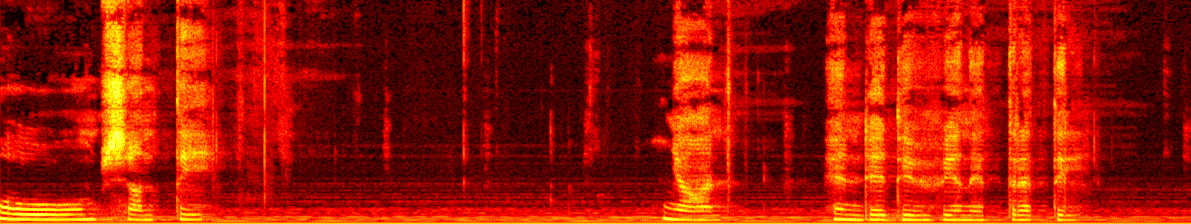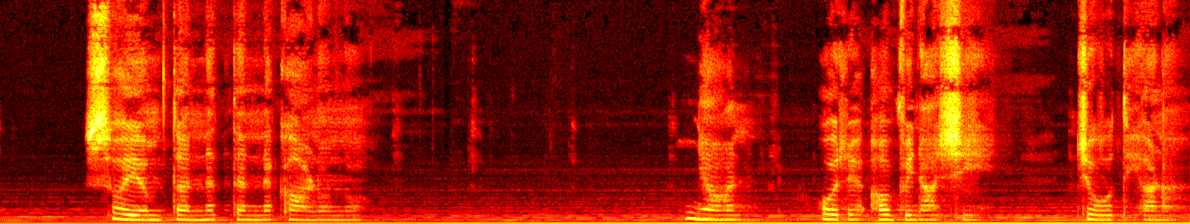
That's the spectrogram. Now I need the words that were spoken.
ഓം ശാന്തി. ഞാൻ എന്റെ ദിവ്യനേത്രത്തിൽ സ്വയം തന്നെ തന്നെ കാണുന്നു. ഞാൻ ഒരു അവിനാശി ജ്യോതിയാണ്.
